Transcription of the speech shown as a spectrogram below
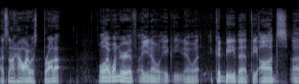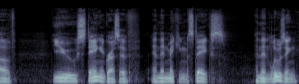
that's not how I was brought up. Well, I wonder if uh, you know, it, you know, it could be that the odds of you staying aggressive and then making mistakes and then losing,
